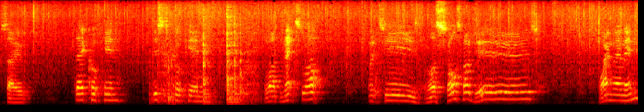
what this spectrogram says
So they're cooking, this is cooking, we'll have the next lot, which is the sausages. Wang them in.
